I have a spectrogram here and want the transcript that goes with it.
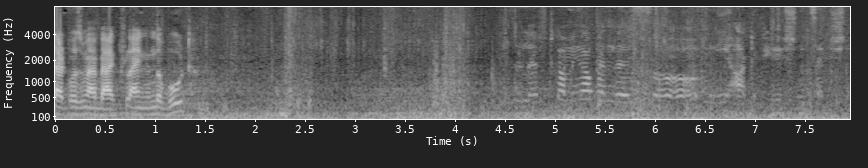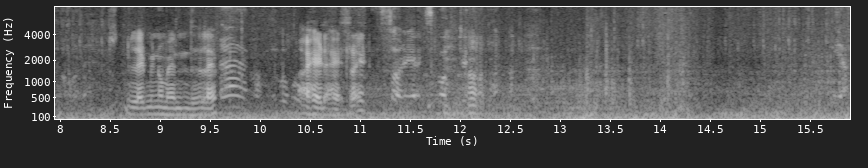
That was my back flying in the boot The left coming up and there's a mini articulation section over there. let me know when the left go, go. ahead ahead right Sorry, I spotted. Oh. yeah.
